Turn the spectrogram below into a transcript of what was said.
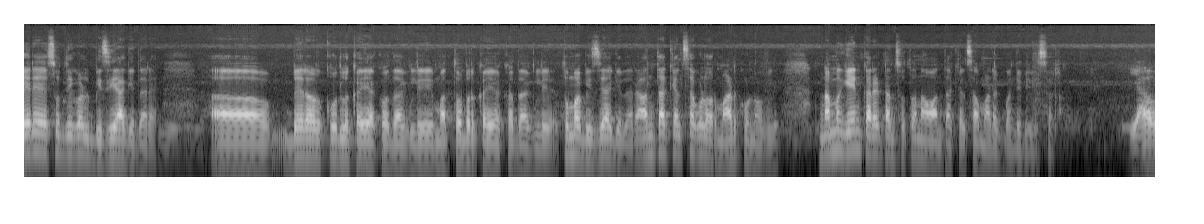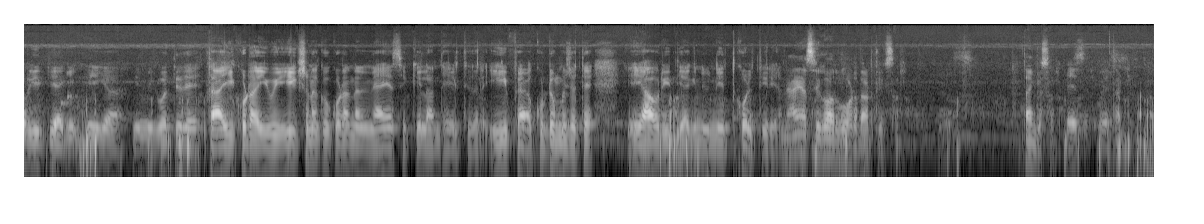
ಬೇರೆ ಸುದ್ದಿಗಳು ಬ್ಯುಸಿ ಆಗಿದ್ದಾರೆ. ಆ, ಬೇರೆಯವ್ರ ಕೂದಲು ಕೈ ಹಾಕೋದಾಗಲಿ ಮತ್ತೊಬ್ಬರು ಕೈ ಹಾಕೋದಾಗಲಿ ತುಂಬ ಬ್ಯುಸಿ ಆಗಿದ್ದಾರೆ. ಅಂಥ ಕೆಲಸಗಳು ಅವ್ರು ಮಾಡ್ಕೊಂಡು ಹೋಗಲಿ. ನಮಗೇನು ಕರೆಕ್ಟ್ ಅನ್ಸುತ್ತೋ ನಾವು ಅಂಥ ಕೆಲಸ ಮಾಡೋಕ್ಕೆ ಬಂದಿದ್ದೀವಿ ಸರ್. ಯಾವ ರೀತಿಯಾಗಿ ಈಗ ನಿಮಗೆ ಗೊತ್ತಿದೆ ತಾಯಿ ಕೂಡ ಇವು ಈ ಕ್ಷಣಕ್ಕೂ ಕೂಡ ನನಗೆ ನ್ಯಾಯ ಸಿಕ್ಕಿಲ್ಲ ಅಂತ ಹೇಳ್ತಿದ್ದಾರೆ. ಈ ಫ್ಯಾ ಕುಟುಂಬ ಜೊತೆ ಯಾವ ರೀತಿಯಾಗಿ ನೀವು ನಿಂತ್ಕೊಳ್ತೀರಿ ನ್ಯಾಯ ಸಿಗೋವರೆಗೂ ಹೊಡೆದಾಡ್ತೀವಿ ಸರ್. ಥ್ಯಾಂಕ್ ಯು ಸರ್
